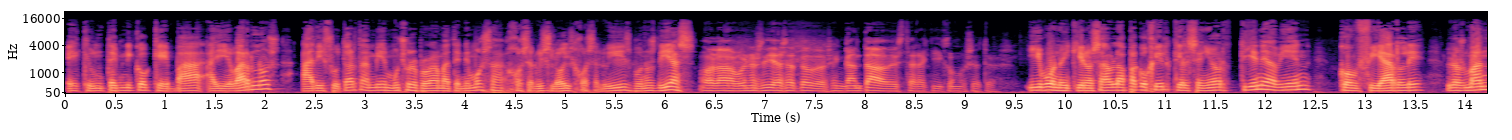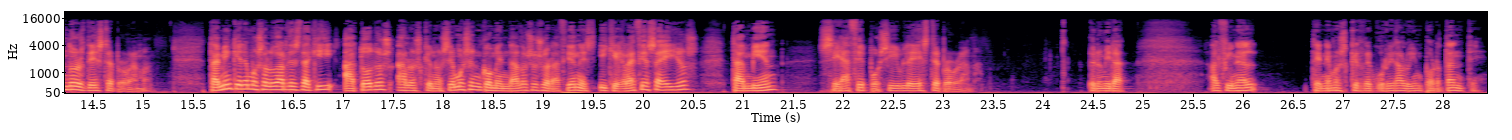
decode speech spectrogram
eh, que un técnico que va a llevarnos a disfrutar también mucho del programa. Tenemos a José Luis Lois. José Luis, buenos días. Hola, buenos días a todos. Encantado de estar aquí con vosotros. Y bueno, y quien nos habla, Paco Gil, que el Señor tiene a bien confiarle los mandos de este programa. También queremos saludar desde aquí a todos a los que nos hemos encomendado sus oraciones y que gracias a ellos también se hace posible este programa. Pero mirad, al final tenemos que recurrir a lo importante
